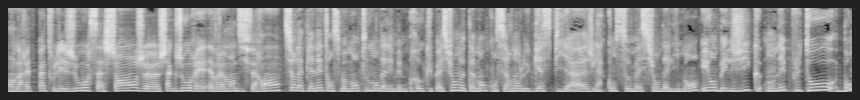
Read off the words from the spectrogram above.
On n'arrête pas tous les jours, ça change. Chaque jour est, est vraiment différent. Sur la planète, en ce moment, tout le monde a les mêmes préoccupations, notamment concernant le gaspillage, la consommation d'aliments. Et en Belgique, on est plutôt bon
